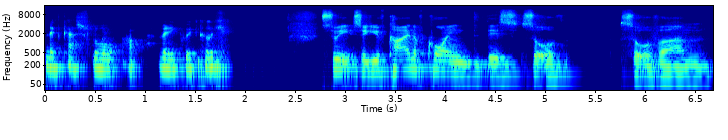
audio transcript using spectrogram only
net cash flow up very quickly. Sweet. So you've kind of coined this sort of sort of um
